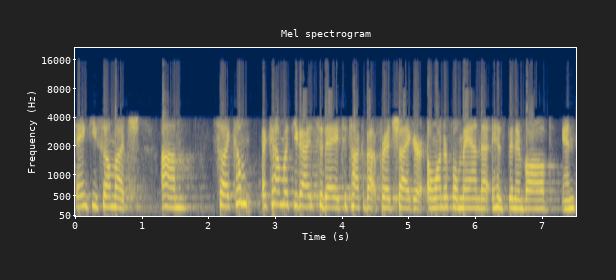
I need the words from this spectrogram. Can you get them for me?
Thank you so much. Um, so I come, I come with you guys today to talk about Fred Scheigert, a wonderful man that has been involved in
